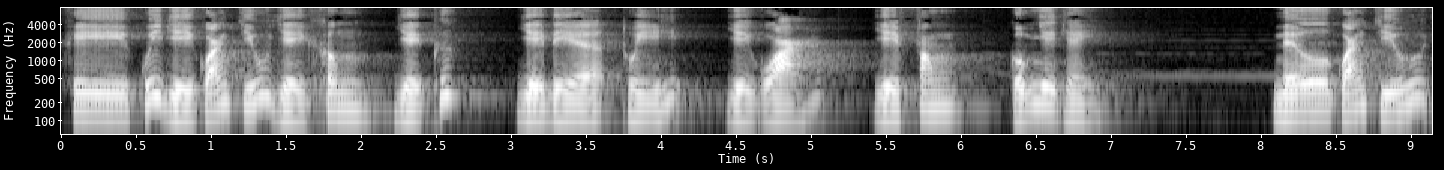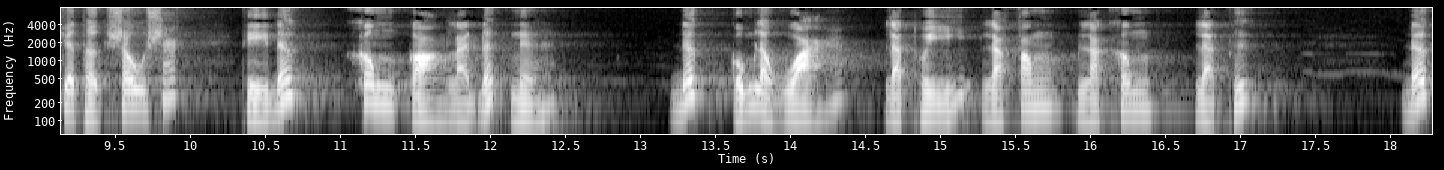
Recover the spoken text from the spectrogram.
Khi quý vị quán chiếu về không Về thức, về địa, thủy Về quả, về phong Cũng như vậy. Nếu quán chiếu cho thật sâu sắc Thì đất không còn là đất nữa. Đất cũng là quả Là thủy, là phong, là không, là thức. Đất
